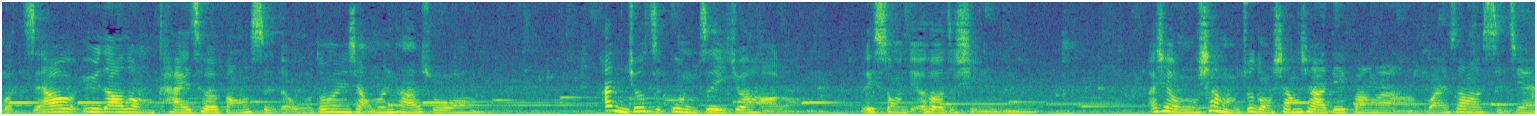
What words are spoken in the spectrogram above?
我只要遇到这种开车方式的，我都很想问他说：啊，你就只顾你自己就好了，你送点喝就行。而且我像我们这种乡下的地方啊，晚上的时间，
